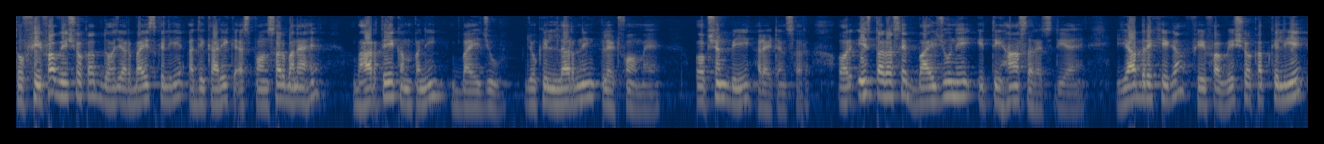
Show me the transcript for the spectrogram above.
तो फीफा विश्व कप 2022 के लिए आधिकारिक स्पॉन्सर बना है भारतीय कंपनी बाइजू जो कि लर्निंग प्लेटफॉर्म है। Option B, right answer. और इस तरह से बाइजू ने इतिहास रच दिया है। याद रखिएगा, फीफा विश्व कप के लिए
